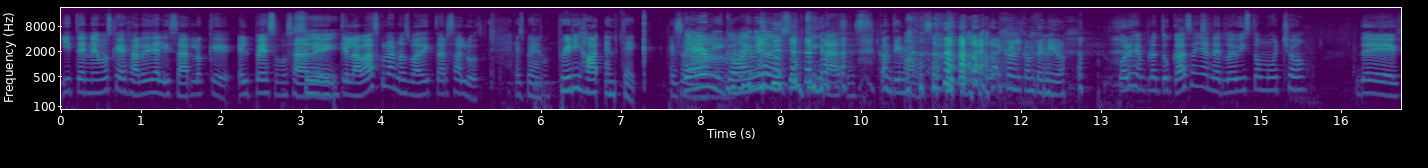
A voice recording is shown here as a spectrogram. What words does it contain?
y tenemos que dejar de idealizar lo que el peso, o sea, de que la báscula nos va a dictar salud. Esperen, Pretty Hot and Thick. Eso- There we go. I knew. Gracias. Continuamos con el contenido. Por ejemplo, en tu caso, Janet, lo he visto mucho de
